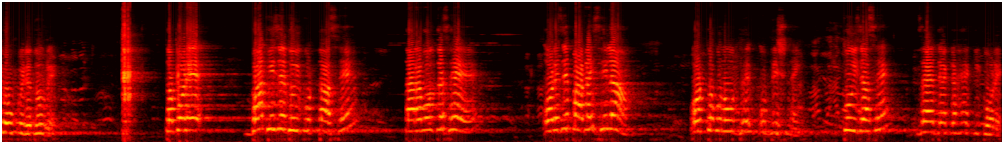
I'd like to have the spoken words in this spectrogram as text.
ঘেউ করে দৌড়ে। তারপরে বাকি যে দুই কুর্তা আছে তারা বলতেছে ওরে যে পাঠাইছিলাম ওর তো কোনো উদ্দে- উদ্দেশ্য নেই। তুই যাচ্ছে যা দেখ হ্যাঁ কি করে।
